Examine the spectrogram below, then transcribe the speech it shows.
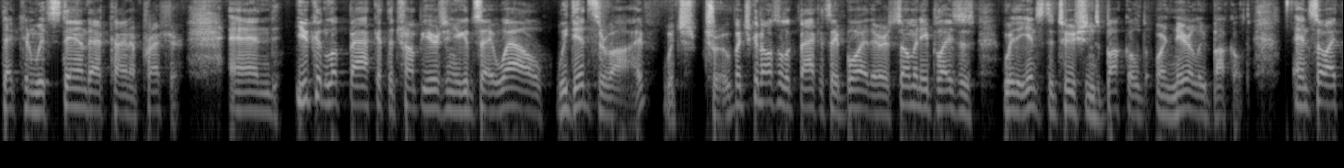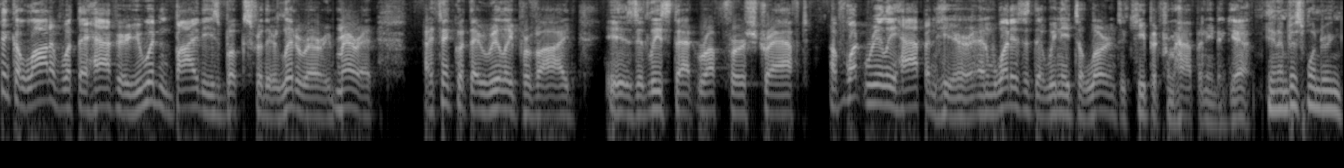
that can withstand that kind of pressure? And you can look back at the Trump years and you can say, well, we did survive, which is true, but you can also look back and say, boy, there are so many places where the institutions buckled or nearly buckled. And so I think a lot of what they have here, you wouldn't buy these books for their literary merit. I think what they really provide is at least that rough first draft of what really happened here and what is it that we need to learn to keep it from happening again. And I'm just wondering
